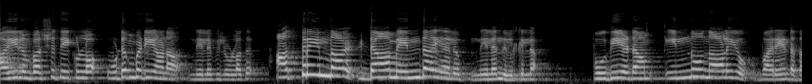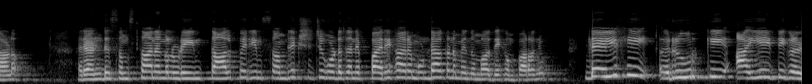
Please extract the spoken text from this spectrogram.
ആയിരം വർഷത്തേക്കുള്ള ഉടമ്പടിയാണ് നിലവിലുള്ളത്. അത്രയും നാൾ ഡാം എന്തായാലും നിലനിൽക്കില്ല. പുതിയ ഡാം ഇന്നോ നാളെയോ വരേണ്ടതാണ്. രണ്ട് സംസ്ഥാനങ്ങളുടെയും താല്പര്യം സംരക്ഷിച്ചുകൊണ്ട് തന്നെ പരിഹാരം ഉണ്ടാക്കണമെന്നും അദ്ദേഹം പറഞ്ഞു. ഡൽഹി റൂർക്കി ഐ ഐ ടികൾ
